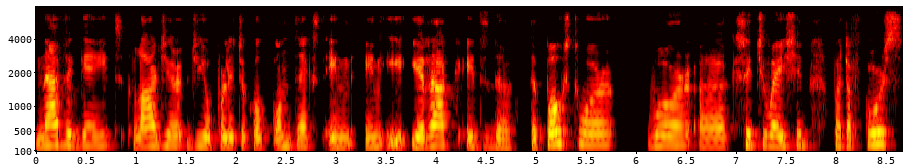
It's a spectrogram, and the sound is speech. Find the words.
navigate larger geopolitical context. In in Iraq, it's the the post-war war uh, situation, but of course,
